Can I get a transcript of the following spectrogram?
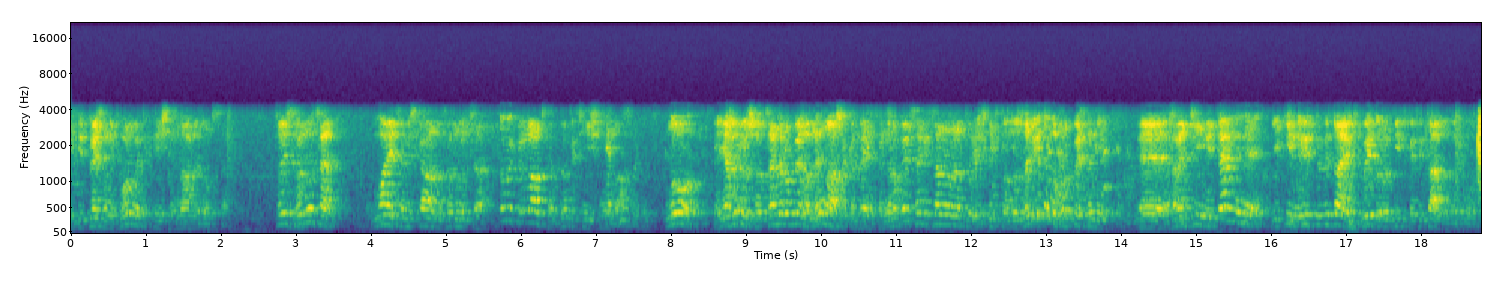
І підписані форми технічним наглядом все. Тобто звернутися, мається міська рада звернутися до виконавця, до технічного нагляду. Ну, я говорю, що це не робила не наша каденція, не робив це Олександр Анатолійович, ніхто. Ну, завідомо прописані е, гарантійні терміни, які не відповідають виду робіт капітальному ремонту.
